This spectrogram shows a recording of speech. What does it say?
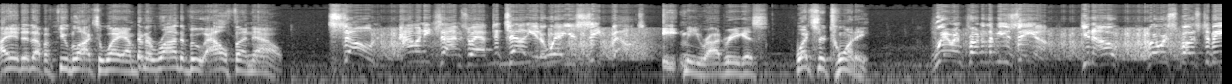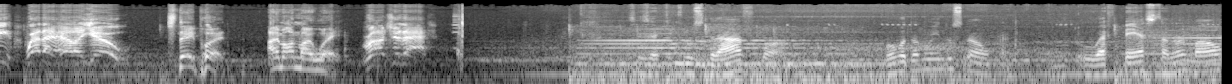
I ended up a few blocks away. I'm gonna rendezvous Alpha now. Stone, how many times do I have to tell you to wear your seatbelt? Eat me, Rodriguez. What's your 20? We're in front of the museum. You know, where we're supposed to be. Where the hell are you? Stay put. I'm on my way. Roger that. Vocês aqui que os gráficos, ó, vou rodando Windows não, cara. O FPS tá normal.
